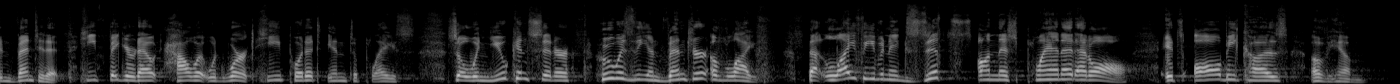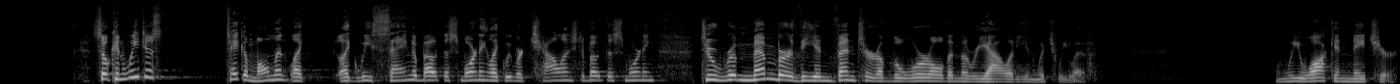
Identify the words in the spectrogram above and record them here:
invented it. He figured out how it would work. He put it into place. So when you consider who is the inventor of life, that life even exists on this planet at all, it's all because of him. So, can we just take a moment, like, like we sang about this morning, like we were challenged about this morning, to remember the inventor of the world and the reality in which we live? When we walk in nature,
